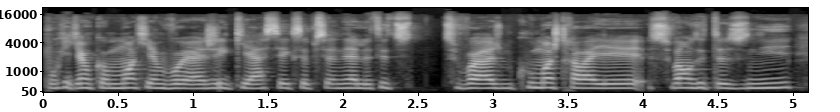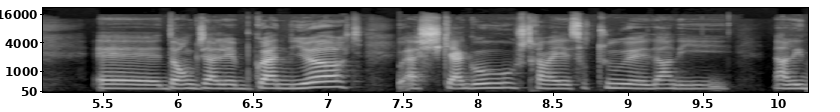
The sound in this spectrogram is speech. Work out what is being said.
pour quelqu'un comme moi qui aime voyager, qui est assez exceptionnel. Tu, tu voyages beaucoup. Moi, je travaillais souvent aux États-Unis. Euh, donc, j'allais beaucoup à New York, à Chicago. Je travaillais surtout euh, dans des dans les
